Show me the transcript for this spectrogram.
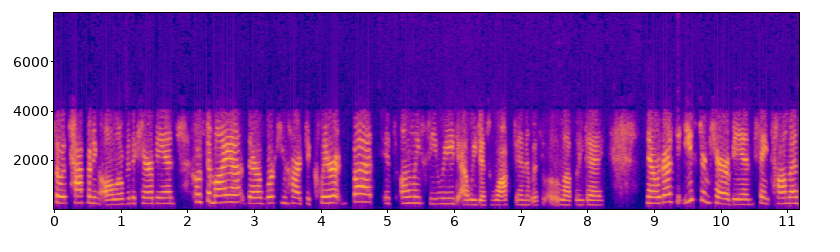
So it's happening all over the Caribbean. Costa Maya, they're working hard to clear it, but it's only seaweed. Uh, we just walked in. It was a lovely day. Now, regards to Eastern Caribbean, St. Thomas,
